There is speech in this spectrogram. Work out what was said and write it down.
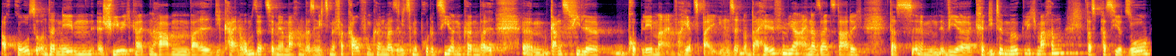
auch große Unternehmen, äh, Schwierigkeiten haben, weil die keine Umsätze mehr machen, weil sie nichts mehr verkaufen können, weil sie nichts mehr produzieren können, weil ähm, ganz viele Probleme einfach jetzt bei ihnen sind. Und da helfen wir einerseits dadurch, dass ähm, wir Kredite möglich machen. Das passiert so,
